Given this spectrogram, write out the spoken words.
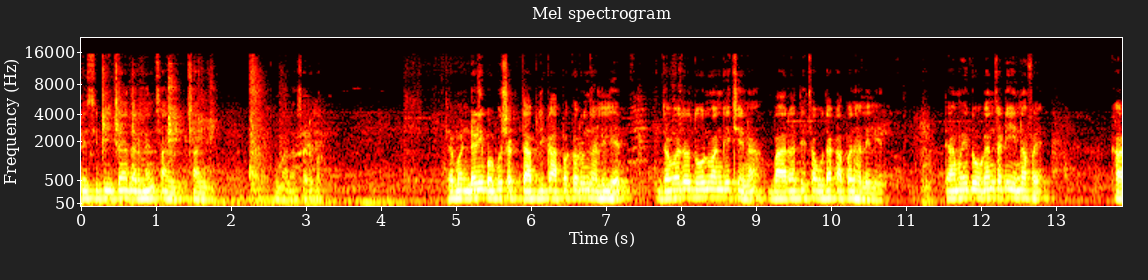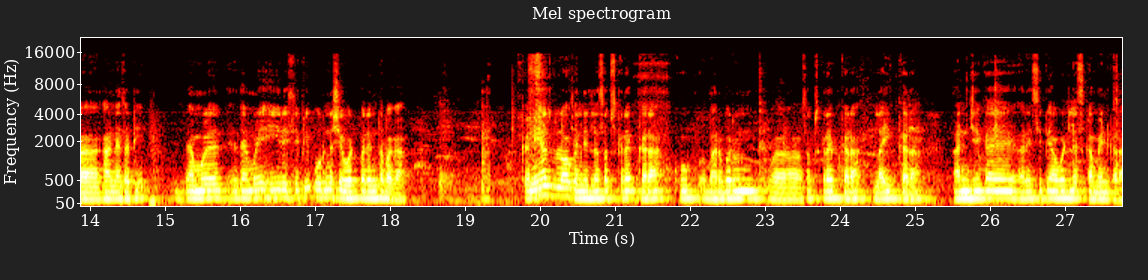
रेसिपीच्या दरम्यान सांग सांगू तुम्हाला सर्व. तर मंडळी बघू शकता आपली कापं करून झालेली आहेत. जवळजवळ दोन वांग्याची ना बारा ते चौदा कापं झालेली आहेत. त्यामुळे दोघांसाठी इनफ आहे. खा खाण्यासाठी. त्यामुळे त्यामुळे ही रेसिपी पूर्ण शेवटपर्यंत बघा. कन्याज ब्लॉग चॅनेलला सबस्क्राईब करा. खूप भरभरून सबस्क्राईब करा लाईक करा. आणि जे काय रेसिपी आवडल्यास कमेंट करा.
